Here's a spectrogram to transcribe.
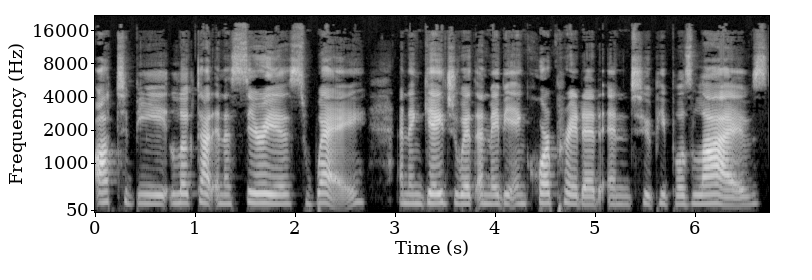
ought to be looked at in a serious way and engaged with and maybe incorporated into people's lives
